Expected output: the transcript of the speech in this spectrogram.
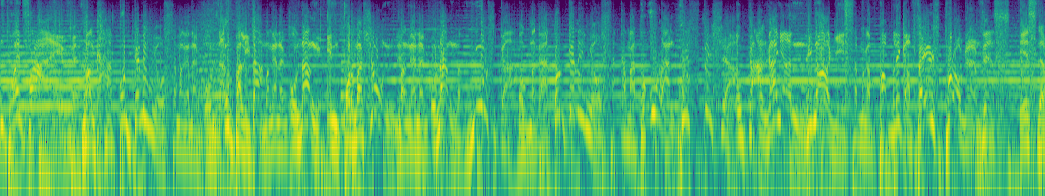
87.5 Maghatod kami nyo sa mga nag-unang balita, mga nag-unang informasyon, mga nag-unang musika, o maghatod kami sa kamatuuran, hustisya, o kaangayan. Pinagi sa mga public affairs program. This is the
